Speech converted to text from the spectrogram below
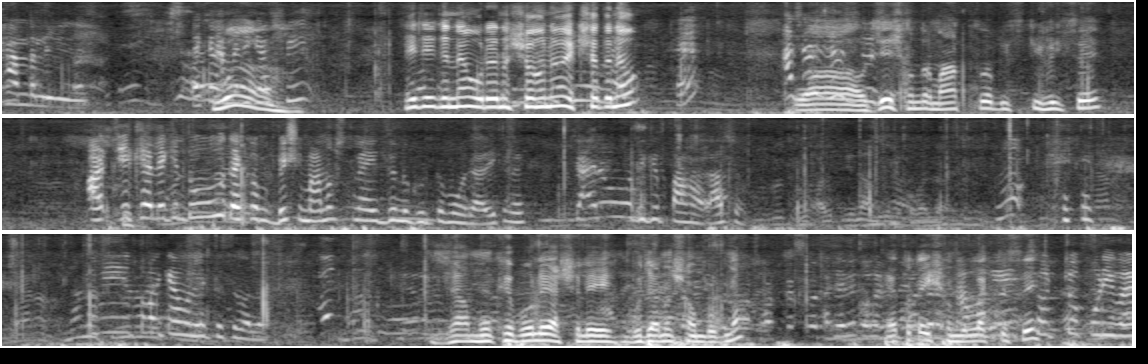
ঠান্ডা লেগে গেছে। দেখেন আমি এদিকে আসি। এই যে এই যে নাও ওরা সহ নাও একসাথে নাও। হ্যাঁ? ওয়াও যে সুন্দর মাত্র বৃষ্টি হয়েছে আর এখানে কিন্তু দেখো বেশি মানুষ নাই এর জন্য ঘুরতে মজা। এখানে চারিদিকে পাহাড় আসো। তুমি তোমার কেমন লাগতেছে বলো? যা মুখে বলে আসলে বোঝানো সম্ভব না। এতটাই সুন্দর লাগতেছে। ছোট্ট পরিবার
